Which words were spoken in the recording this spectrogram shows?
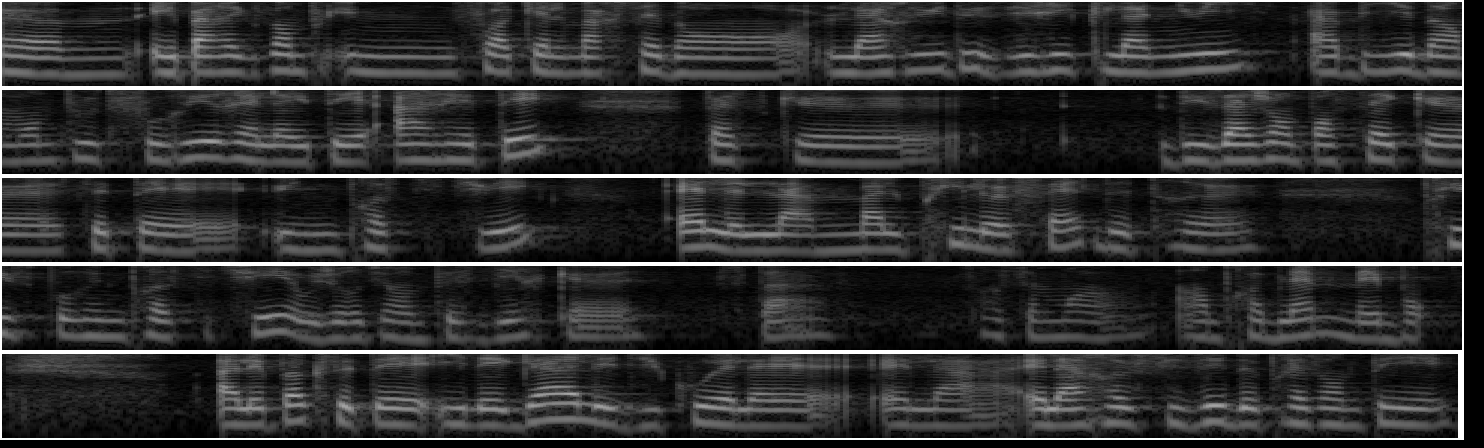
Euh, et par exemple, une fois qu'elle marchait dans la rue de Zurich la nuit, habillée d'un manteau de fourrure, elle a été arrêtée parce que des agents pensaient que c'était une prostituée. Elle, elle a mal pris le fait d'être prise pour une prostituée. Aujourd'hui, on peut se dire que c'est pas forcément un, problème, mais bon. À l'époque, c'était illégal et du coup, elle, a, refusé de présenter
